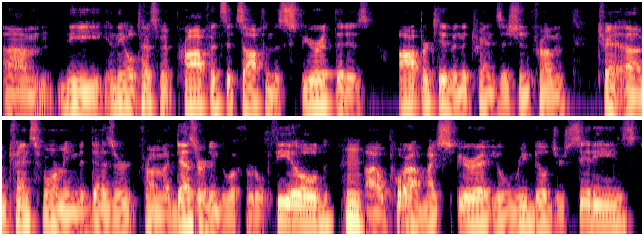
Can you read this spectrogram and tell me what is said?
Um, the in the Old Testament prophets, it's often the spirit that is operative in the transition from tra- um, transforming the desert from a desert into a fertile field. Hmm. I'll pour out my spirit. You'll rebuild your cities.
